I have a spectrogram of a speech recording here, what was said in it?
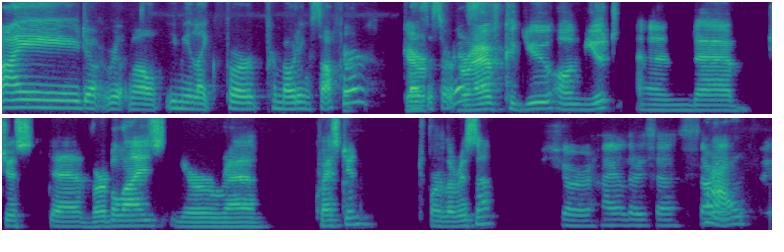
I don't really, well, you mean like for promoting software Gar- as a service? Gaurav, could you unmute and uh, just uh, verbalize your uh, question for Larissa? Sure. Hi, Larissa. Sorry, Hi. I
